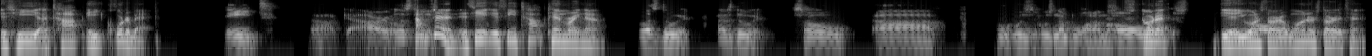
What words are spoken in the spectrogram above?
is he a top eight quarterback? Eight. Oh God! All right, well, let's top ten. Is he is he top ten right now? Let's do it. Let's do it. So, uh, who's who's number one? Mahomes. Start at yeah. You want to start at one or start at ten?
